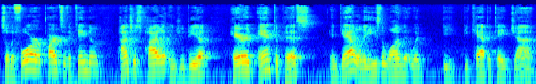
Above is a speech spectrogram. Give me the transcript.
So the four parts of the kingdom Pontius Pilate in Judea, Herod Antipas in Galilee, he's the one that would de- decapitate John.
